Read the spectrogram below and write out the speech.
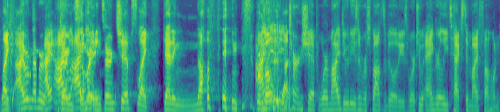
Like I remember I, during I, summer I internships, like getting nothing. I did an internship where my duties and responsibilities were to angrily text in my phone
